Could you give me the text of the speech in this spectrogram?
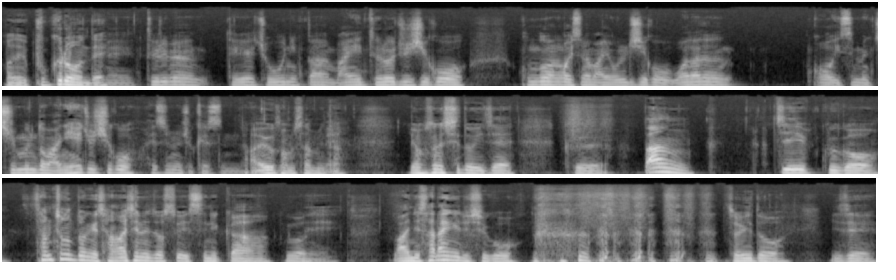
아, 되게 부끄러운데 네, 들으면 되게 좋으니까 많이 들어주시고 궁금한 거 있으면 많이 올리시고 원하는 거 있으면 질문도 많이 해주시고 했으면 좋겠습니다. 아유 감사합니다. 네. 영선 씨도 이제 그 빵집 그거 삼청동에 장하시는 젖소 있으니까 그거 네. 많이 사랑해 주시고 저희도 이제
